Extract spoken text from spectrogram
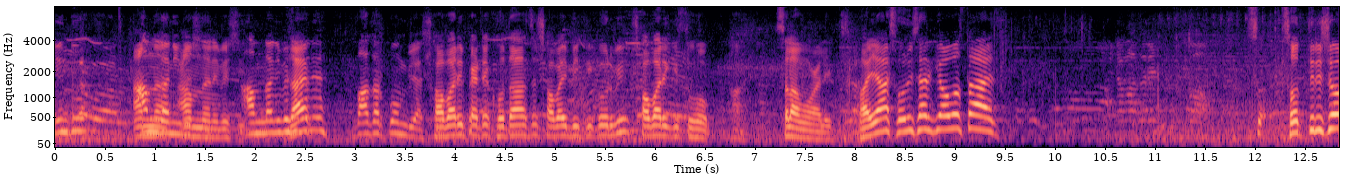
কিন্তু আমদানি আমদানি বেশি। আমদানি বেশি। বাজার কমবি সবারই পেটে খোদা আছে সবাই বিক্রি করবি সবারই কিছু হোক। হ্যাঁ। সালামু আলাইকুম। ভাইয়া সরিষার কি অবস্থা আজ? ছত্রিশশো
